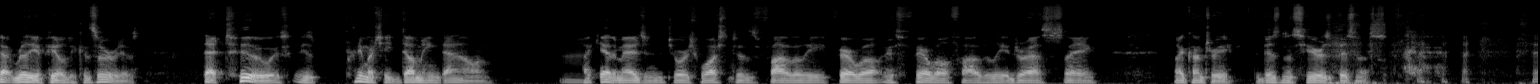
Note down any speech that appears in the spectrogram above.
That really appealed to conservatives. That too is, is pretty much a dumbing down. Mm. I can't imagine George Washington's fatherly farewell, his farewell fatherly address saying, "My country, the business here is business."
